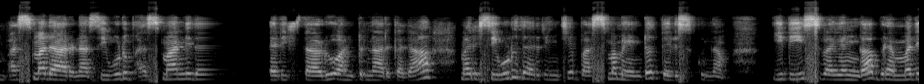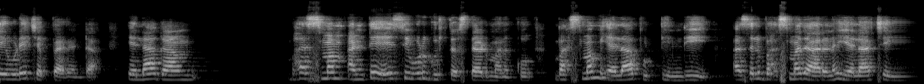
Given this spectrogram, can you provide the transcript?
భస్మధారణ శివుడు భస్మాన్ని ధరిస్తాడు అంటున్నారు కదా. మరి శివుడు ధరించే భస్మం ఏంటో తెలుసుకుందాం. ఇది స్వయంగా బ్రహ్మదేవుడే చెప్పాడంట. ఎలాగా? భస్మం అంటే శివుడు గుర్తొస్తాడు మనకు. భస్మం ఎలా పుట్టింది? అసలు భస్మధారణ ఎలా చేయాలి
